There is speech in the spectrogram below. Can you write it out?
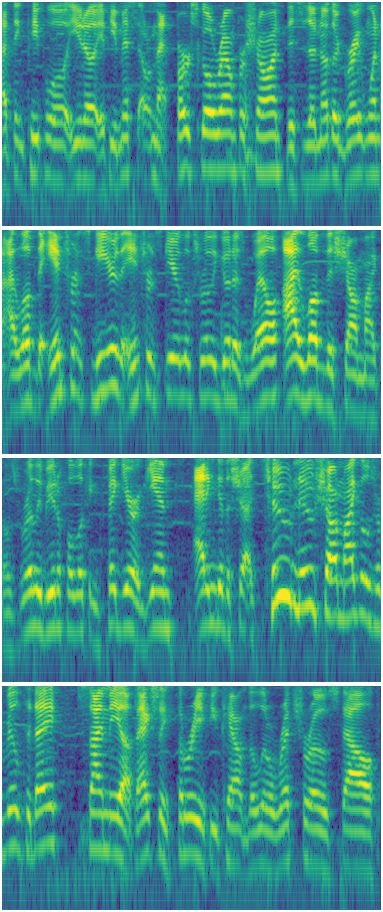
I think people, you know, if you missed out on that first go around for Shawn, this is another great one. I love the entrance gear. The entrance gear looks really good as well. I love this Shawn Michaels. Really beautiful looking figure. Again, adding to the show. Two new Shawn Michaels revealed today. Sign me up. Actually, three if you count the little retro style,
